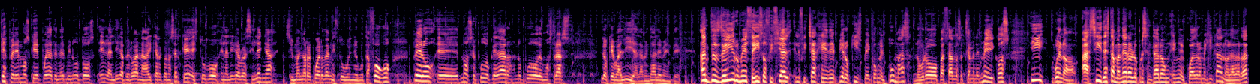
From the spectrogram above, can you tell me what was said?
que esperemos que pueda tener minutos en la liga peruana. Hay que reconocer que estuvo en la liga brasileña, si mal no recuerdan, estuvo en el Botafogo, pero eh, no se pudo quedar, no pudo demostrar lo que valía, lamentablemente. Antes de irme se hizo oficial el fichaje de Piero Quispe con el Pumas, logró pasar los exámenes médicos y bueno, así de esta manera lo presentaron en el cuadro mexicano. La verdad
